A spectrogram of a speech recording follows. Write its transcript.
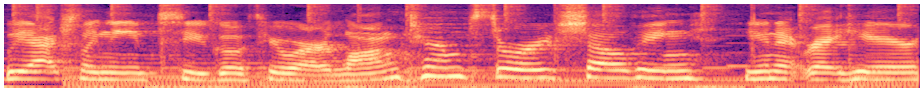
We actually need to go through our long-term storage shelving unit right here.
